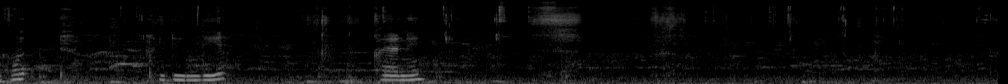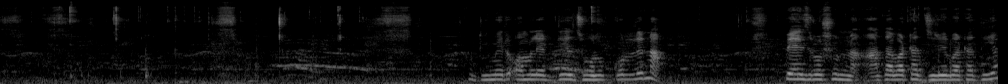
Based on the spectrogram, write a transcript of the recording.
এখন ডিম দিয়ে খায়া নেই। ডিমের অমলেট দিয়ে ঝোল করলে না পেঁয়াজ, রসুন না, আদা বাটা, জিরে বাটা দিয়ে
